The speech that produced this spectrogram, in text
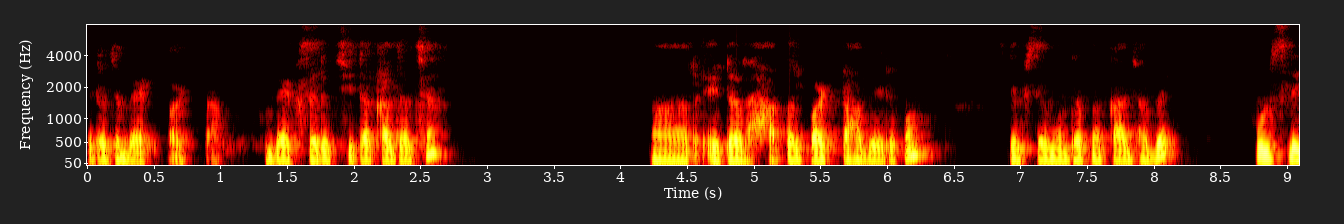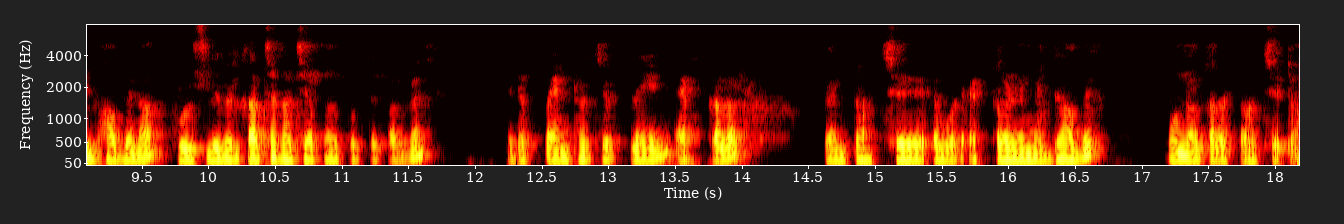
এটা হচ্ছে ব্যাক পার্টটা ব্যাক সাইডে ছিটা কাজ আছে। আর এটার হাতার পার্টটা হবে এরকম। স্লিপসের মধ্যে আপনার কাজ হবে। ফুল স্লিভ হবে না। ফুল স্লিভের কাছাকাছি আপনারা করতে পারবেন। এটা প্যান্ট হচ্ছে প্লেন এক কালার প্যান্টটা হচ্ছে, এবার এক কালারের মধ্যে হবে। ওড়নার কালারটা হচ্ছে এটা।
